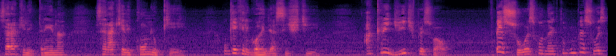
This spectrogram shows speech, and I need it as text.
Será que ele treina? Será que ele come o quê? O que, que ele gosta de assistir? Acredite, pessoal, Pessoas conectam com pessoas.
